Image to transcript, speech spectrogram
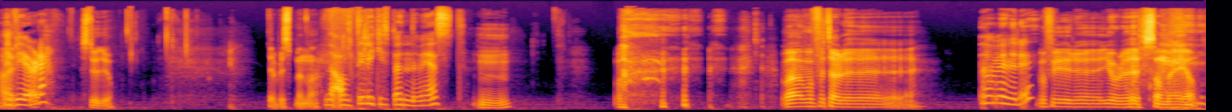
her Vi i gjør det. studio. Det blir spennende. Det er alltid like spennende med gjest. Mm. Hva, hvorfor tar du Hva mener du? Hvorfor gjorde du sånn med øynene?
